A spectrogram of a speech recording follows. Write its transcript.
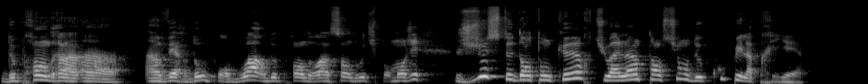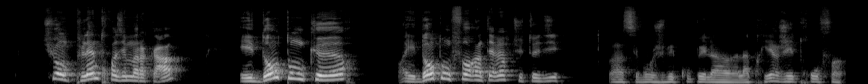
de prendre un, verre d'eau pour boire, de prendre un sandwich pour manger. Juste dans ton cœur, tu as l'intention de couper la prière. Tu es en pleine troisième raka et dans ton cœur et dans ton fort intérieur, tu te dis Ah, c'est bon, je vais couper la, prière, j'ai trop faim.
